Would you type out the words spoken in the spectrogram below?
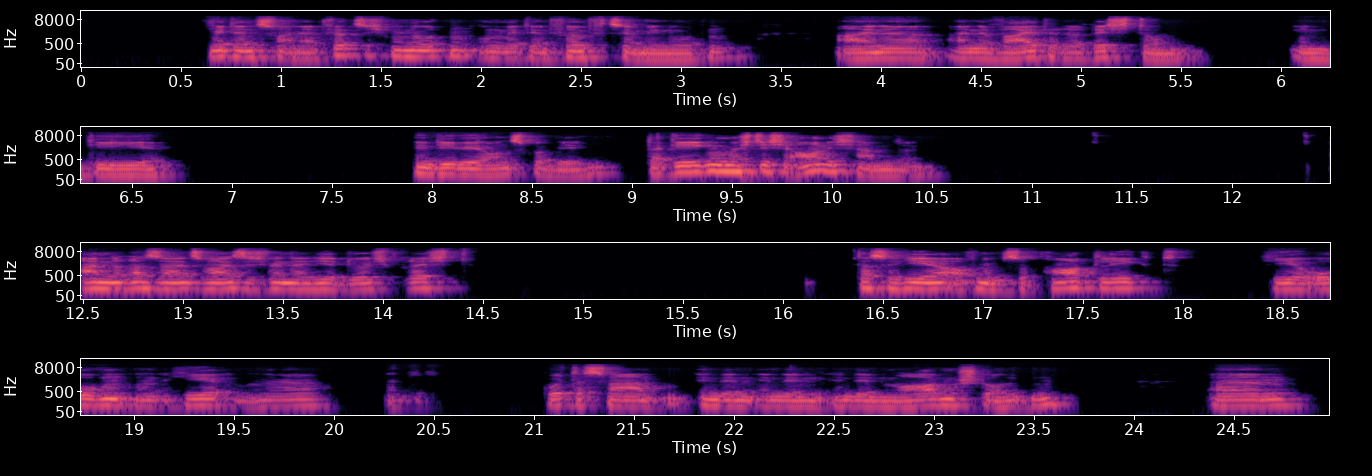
Mit den 240 Minuten und mit den 15 Minuten eine, eine weitere Richtung, in die, in die wir uns bewegen. Dagegen möchte ich auch nicht handeln. Andererseits weiß ich, wenn er hier durchbricht, dass er hier auf einem Support liegt, hier oben und hier, ja, gut, das war in den, in den, in den Morgenstunden. Ähm,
